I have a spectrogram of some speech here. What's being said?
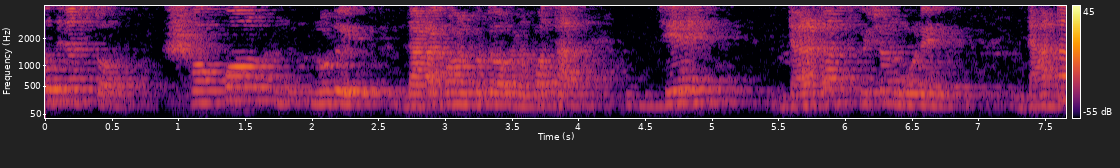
অধীনস্থ সকল নোডে ডাটা গ্রহণ করতে পারবে না, অর্থাৎ যে ডাটা ট্রান্সমিশন মোডে ডাটা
